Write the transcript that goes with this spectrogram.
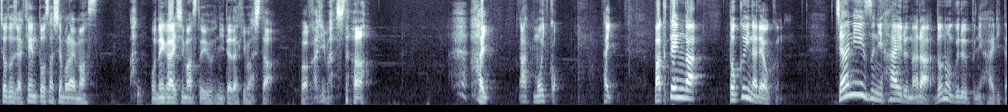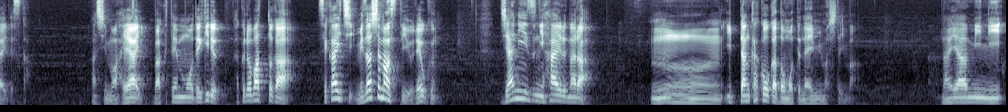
ちょっとじゃあ検討させてもらいます。あお願いしますというふうにいただきました。わかりました。はい。あ、もう一個。はい。バク転が得意なレオくん。ジャニーズに入るならどのグループに入りたいですか？足も速い、バク転もできる、アクロバットが世界一目指してますっていうレオくん。ジャニーズに入るなら、うーん、一旦書こうかと思って悩みました、今。悩みに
